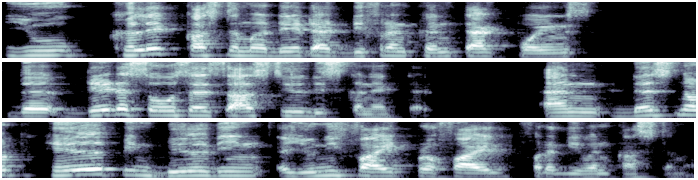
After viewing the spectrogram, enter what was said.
you collect customer data at different contact points, the data sources are still disconnected and does not help in building a unified profile for a given customer.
